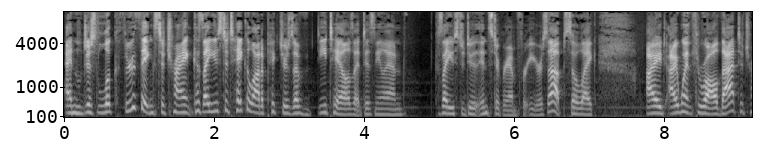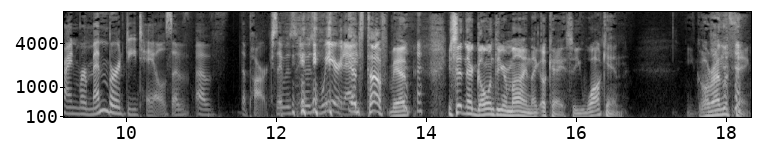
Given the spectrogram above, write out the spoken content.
and just look through things to try and because I used to take a lot of pictures of details at Disneyland because I used to do Instagram for Ears Up, so like I I went through all that to try and remember details of of the parks. It was it was weird. Yeah, I- it's tough, man. You're sitting there going through your mind, like, okay, so you walk in, you go around the thing,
